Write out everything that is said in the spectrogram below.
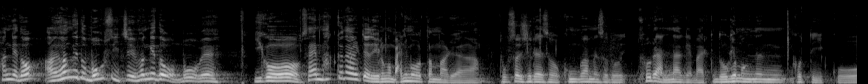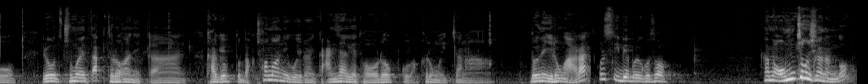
한 개 더? 아 한 개 더 먹을 수 있지 한 개 더 뭐 왜? 이거 쌤 학교 다닐 때도 이런 거 많이 먹었단 말이야 독서실에서 공부하면서도 소리 안 나게 막 이렇게 녹여 먹는 것도 있고 이런 것도 주머니에 딱 들어가니까 가격도 막 천 원이고 이러니까 안 사기 더 어렵고 막 그런 거 있잖아 너네 이런 거 알아? Halls 입에 물고서 하면 엄청 시원한 거?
